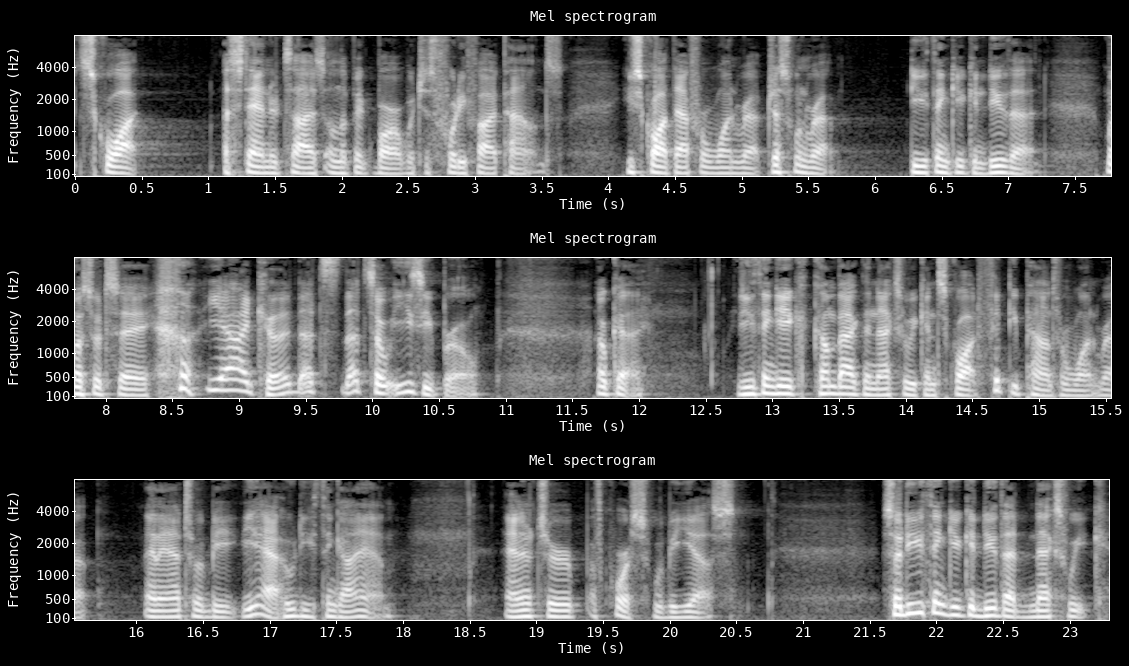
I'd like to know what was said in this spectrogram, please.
squat a standard size Olympic bar, which is 45 pounds. You squat that for one rep, just one rep. Do you think you can do that? Most would say, "Yeah, I could. That's that's so easy, bro." Okay. Do you think you could come back the next week and squat 50 pounds for one rep? And the answer would be, "Yeah, who do you think I am?" And answer, of course, would be yes. So do you think you could do that next week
